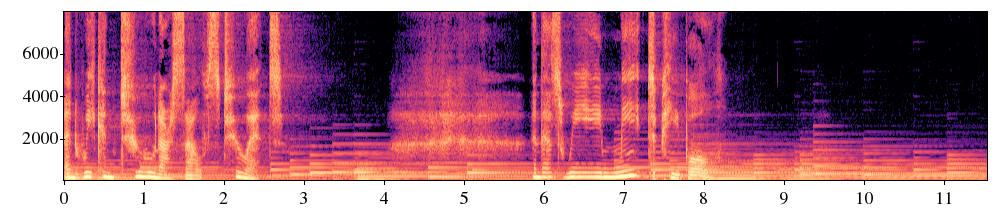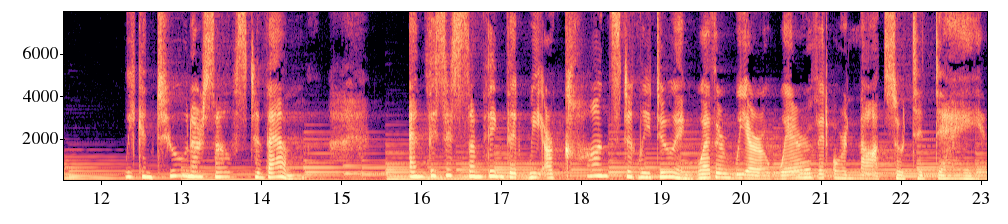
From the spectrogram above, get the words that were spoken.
And we can tune ourselves to it. And as we meet people, we can tune ourselves to them. And this is something that we are constantly doing, whether we are aware of it or not. So today,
